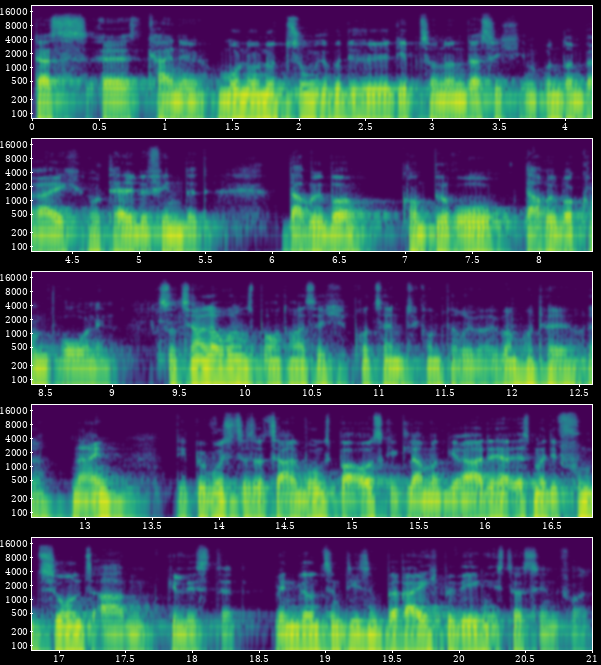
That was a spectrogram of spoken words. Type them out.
dass es keine Mononutzung über die Höhe gibt, sondern dass sich im unteren Bereich ein Hotel befindet. Darüber kommt Büro, darüber kommt Wohnen. Sozialer Wohnungsbau, 30 Prozent kommt darüber, über dem Hotel, oder? Nein, die bewusste sozialen Wohnungsbau ausgeklammert, gerade erstmal die Funktionsarten gelistet. Wenn wir uns in diesem Bereich bewegen, ist das sinnvoll.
